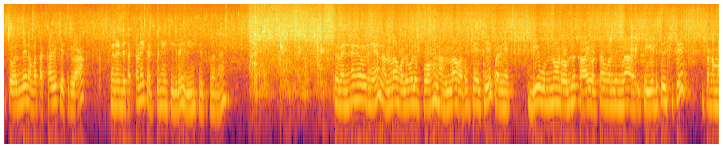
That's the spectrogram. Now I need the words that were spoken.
இப்போ வந்து நம்ம தக்காளி சேர்த்துக்கலாம். இப்போ ரெண்டு தக்காளி கட் பண்ணி வச்சுக்கிறேன். இதையும் சேர்த்துக்கலாங்க. இப்போ வெண்டைக்காய் வருங்க. நல்லா வலுவலு போக நல்லா வதக்கியாச்சு. பாருங்கள் இப்படியே ஒன்றோட ஒன்று காய் ஒட்டாமல் வருதுங்களா? இப்போ எடுத்து வச்சுட்டு இப்போ நம்ம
